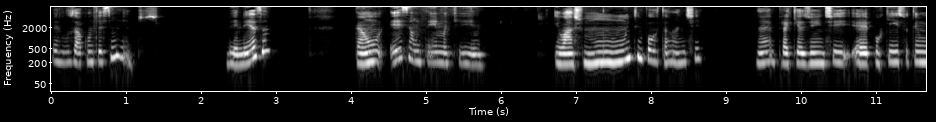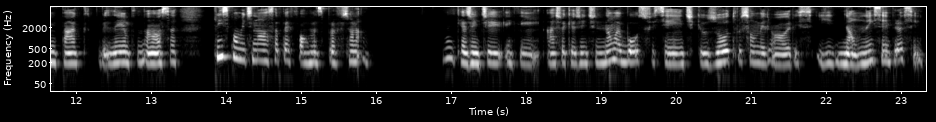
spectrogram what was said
pelos acontecimentos. Beleza? Então, esse é um tema que eu acho muito importante, né, para que a gente, é, porque isso tem um impacto, por exemplo, na nossa, principalmente na nossa performance profissional né? que a gente, enfim, acha que a gente não é boa o suficiente, que os outros são melhores, e não, nem sempre é assim.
